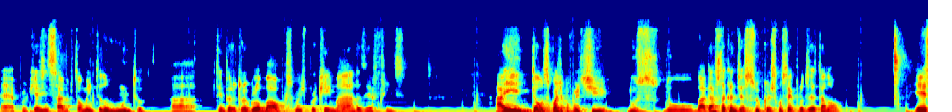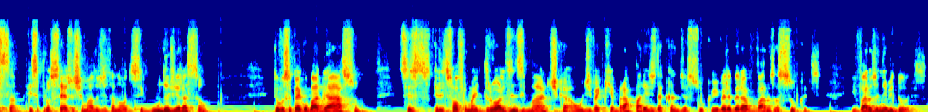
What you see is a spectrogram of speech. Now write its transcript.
É, porque a gente sabe que está aumentando muito a temperatura global, principalmente por queimadas e afins. Aí, então, você pode, a partir dos, do bagaço da cana-de-açúcar, você consegue produzir etanol. Essa, esse processo é chamado de etanol de segunda geração. Então você pega o bagaço, ele sofre uma hidrólise enzimática, onde vai quebrar a parede da cana-de-açúcar e vai liberar vários açúcares e vários inibidores.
